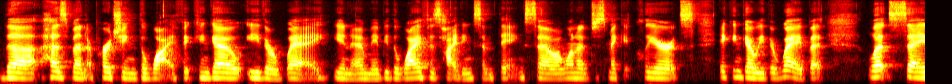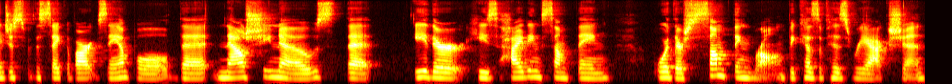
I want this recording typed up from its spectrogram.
the husband approaching the wife. It can go either way. You know, maybe the wife is hiding some things. So I want to just make it clear it's it can go either way. But let's say, just for the sake of our example, that now she knows that either he's hiding something or there's something wrong because of his reaction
